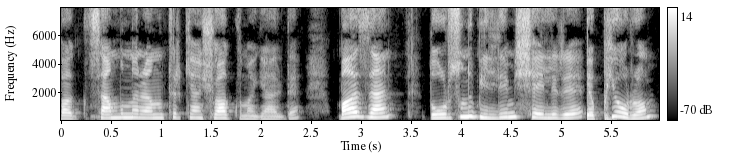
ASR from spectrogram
bak sen bunları anlatırken şu aklıma geldi. Bazen doğrusunu bildiğim şeyleri yapıyorum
